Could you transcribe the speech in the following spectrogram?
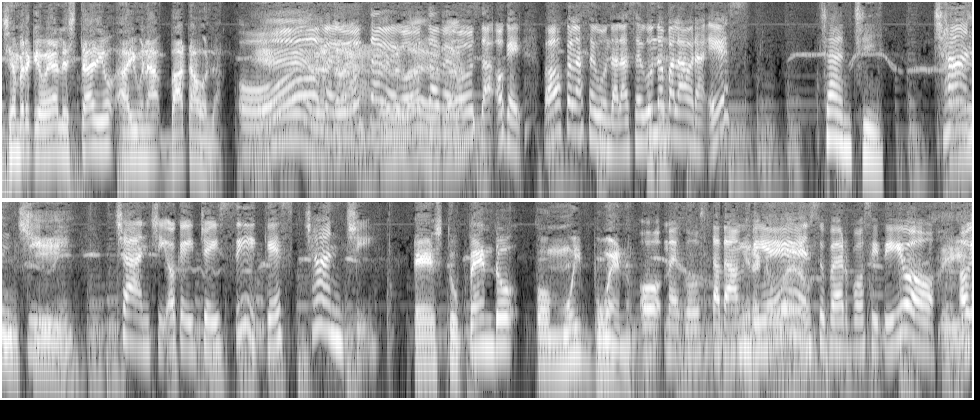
Siempre que voy al estadio hay una bataola. Oh, Eh, me verdad, gusta, me verdad, gusta, me gusta. Ok, vamos con la segunda. La segunda palabra es Chanchi. Chanchi. Chanchi. Ok, JC, ¿qué es chanchi? Estupendo o muy bueno. Oh, me gusta también, bueno. súper positivo. Sí. Ok,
